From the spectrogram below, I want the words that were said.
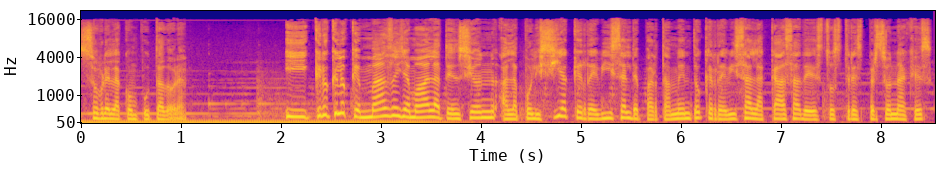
sobre la computadora. Y creo que lo que más le llamaba la atención a la policía que revisa el departamento, que revisa la casa de estos tres personajes,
